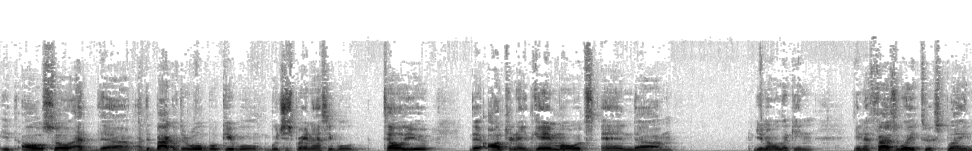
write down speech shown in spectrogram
it also at the at the back of the rulebook, it will, which is pretty nice. It will tell you the alternate game modes and um, you know, like in in a fast way to explain.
